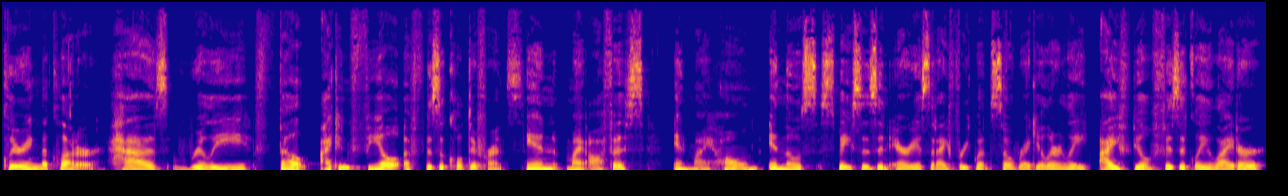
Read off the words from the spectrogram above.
Clearing the clutter has really felt, I can feel a physical difference in my office in my home, in those spaces and areas that I frequent so regularly, I feel physically lighter.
